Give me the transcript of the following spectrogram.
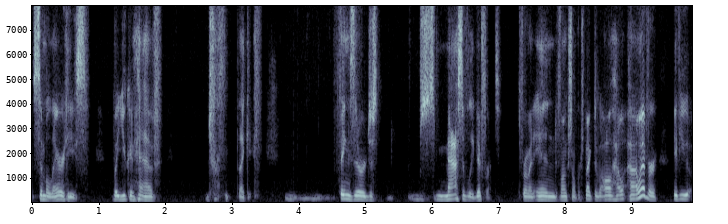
similarities, but you can have like things that are just, massively different from an end functional perspective. All, how, however, if you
